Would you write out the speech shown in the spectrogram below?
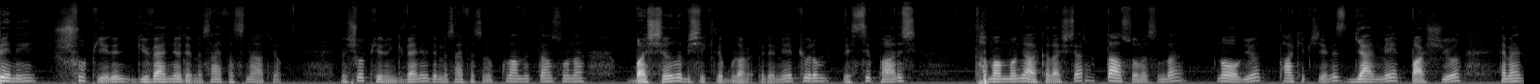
beni Shopier'in güvenli ödeme sayfasına atıyor. Ve Shopier'in güvenli ödeme sayfasını kullandıktan sonra başarılı bir şekilde buradan ödeme yapıyorum ve sipariş tamamlanıyor arkadaşlar. Daha sonrasında ne oluyor? Takipçileriniz gelmeye başlıyor. Hemen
